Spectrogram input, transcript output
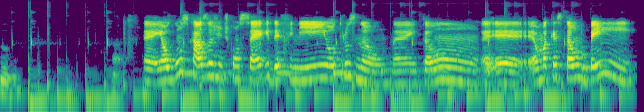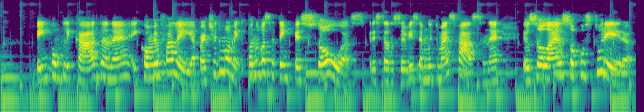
Uhum. É, em alguns casos a gente consegue definir, em outros não, né? Então é, é, é uma questão bem bem complicada, né? E como eu falei, a partir do momento, quando você tem pessoas prestando serviço, é muito mais fácil, né? Eu sou lá, eu sou costureira.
